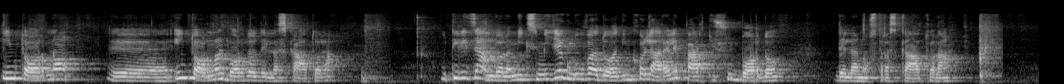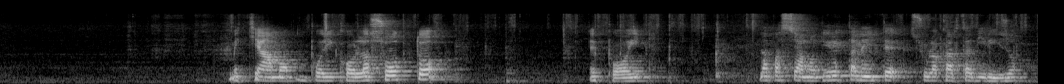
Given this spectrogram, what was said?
intorno, eh, intorno al bordo della scatola. Utilizzando la Mix Media Glue vado ad incollare le parti sul bordo della nostra scatola. Mettiamo un po' di colla sotto e poi la passiamo direttamente sulla carta di riso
